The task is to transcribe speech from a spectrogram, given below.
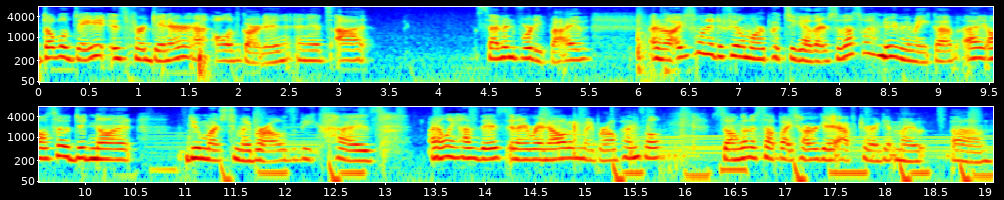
double date is for dinner at Olive Garden and it's at 7.45 I don't know, I just wanted to feel more put together. So that's why I'm doing my makeup. I also did not do much to my brows because I only have this and I ran out of my brow pencil. So I'm gonna stop by Target after I get my, um,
